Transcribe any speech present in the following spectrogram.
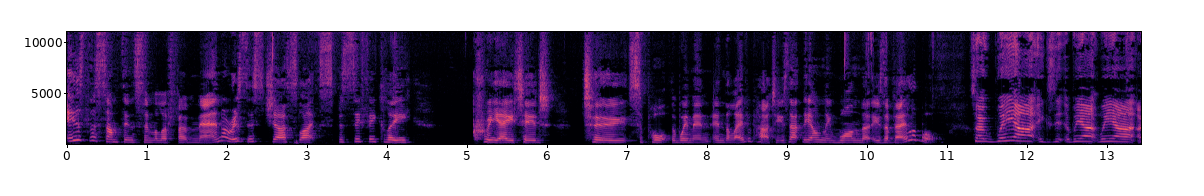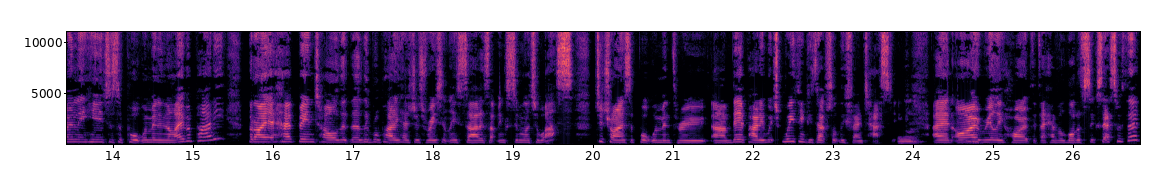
Is there something similar for men, or is this just like specifically created to support the women in the Labor Party? Is that the only one that is available? So we are exi- we are we are only here to support women in the Labor Party, but I have been told that the Liberal Party has just recently started something similar to us to try and support women through um, their party, which we think is absolutely fantastic. Mm. And I mm. really hope that they have a lot of success with it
